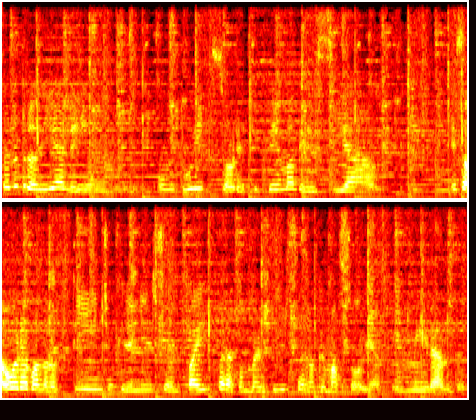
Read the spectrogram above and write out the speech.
Yo el otro día leí un, un tweet sobre este tema que decía es ahora cuando los tinchos quieren irse del país para convertirse en lo que más odian, inmigrantes.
